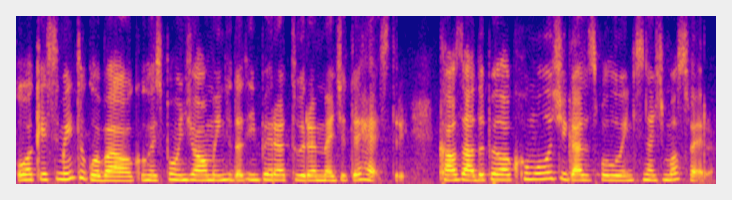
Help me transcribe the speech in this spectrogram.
O aquecimento global corresponde ao aumento da temperatura média terrestre, causado pelo acúmulo de gases poluentes na atmosfera.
